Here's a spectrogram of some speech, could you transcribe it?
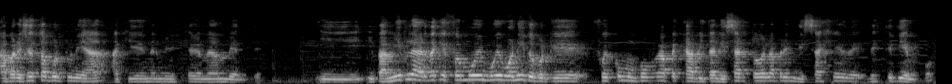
apareció esta oportunidad aquí en el Ministerio de Medio Ambiente y, para mí la verdad que fue muy, muy bonito porque fue como un poco capitalizar todo el aprendizaje de, este tiempo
